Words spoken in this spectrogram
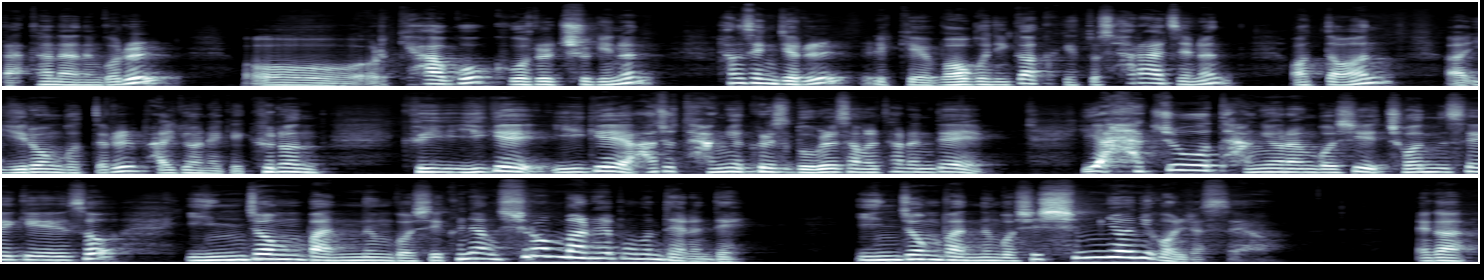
나타나는 거를 어 이렇게 하고 그거를 죽이는 항생제를 이렇게 먹으니까 그게 또 사라지는 어떤 아, 이런 것들을 발견하게 그런 그 이게 이게 아주 당연 그래서 노벨상을 타는데 이 아주 당연한 것이 전 세계에서 인정받는 것이 그냥 실험만 해보면 되는데 인정받는 것이 10년이 걸렸어요. 그러니까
